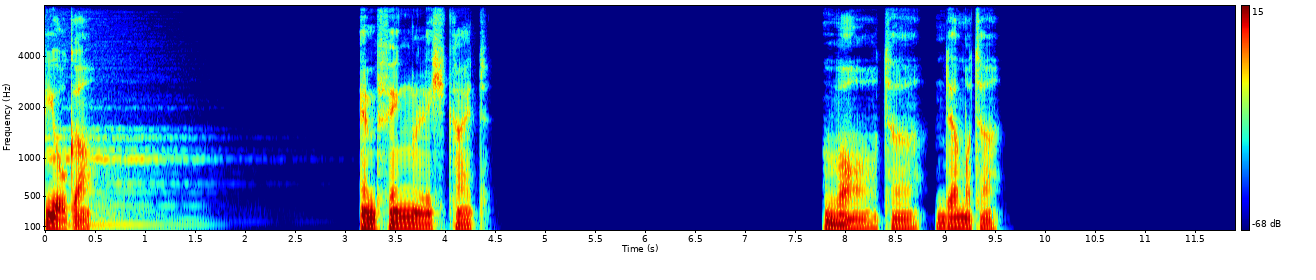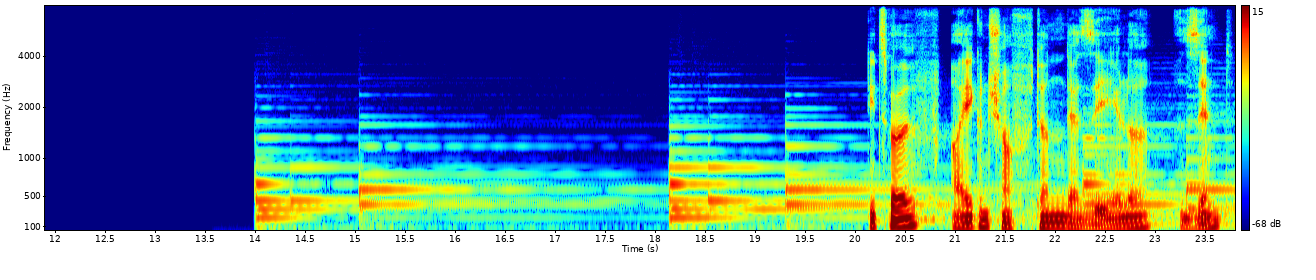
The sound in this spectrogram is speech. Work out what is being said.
Yoga. Empfänglichkeit. Worte der Mutter. Die zwölf Eigenschaften der Seele sind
